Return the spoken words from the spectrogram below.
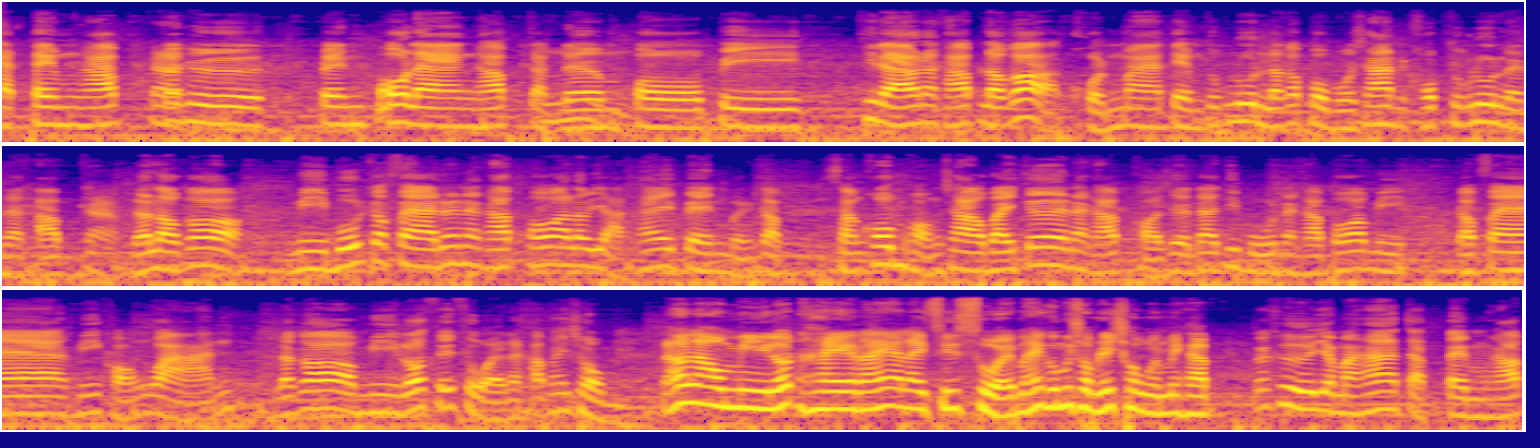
จัดเต็มครับครับก็คือเป็นโปรแรงครับจากเดิมอืมโปรปี ที่แล้วนะครับ เราก็ขนมาเต็มทุกรุ่นแล้วก็โปรโมชั่นครบทุกรุ่นเลยนะครับ ครับ แล้วเราก็มีบูธกาแฟด้วยนะครับ เพราะว่าเราอยากให้เป็นเหมือนกับสังคมของชาว biker นะครับ ขอเชิญได้ที่บูธนะครับ เพราะว่ามีกาแฟมีของหวาน แล้วก็มีรถสวยๆนะครับให้ชม แล้วเรามีรถไฮไลท์อะไรสวยๆมาให้คุณผู้ชมได้ชมกันไหมครับ ก็คือ Yamaha จัดเต็มครับ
